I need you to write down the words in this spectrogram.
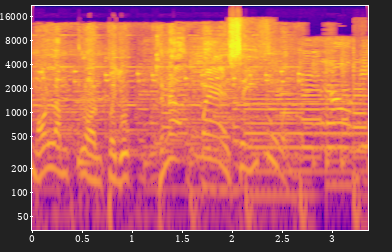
หมอลำกรอนประยุกต์คณะแม่สีนวลเฮามี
